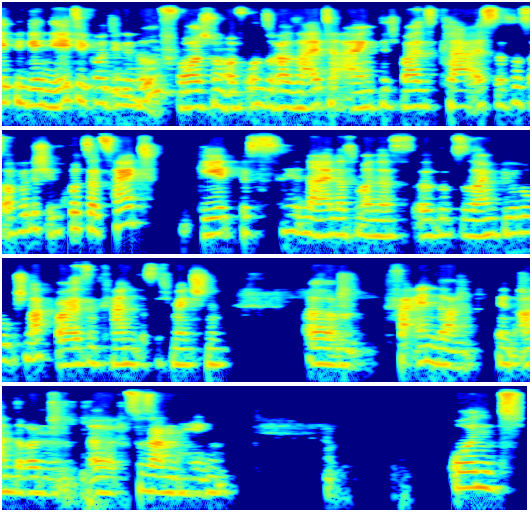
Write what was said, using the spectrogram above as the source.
Epigenetik und die Gehirnforschung auf unserer Seite eigentlich, weil es klar ist, dass es auch wirklich in kurzer Zeit geht bis hinein, dass man das äh, sozusagen biologisch nachweisen kann, dass sich Menschen ähm, verändern in anderen äh, Zusammenhängen. Und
